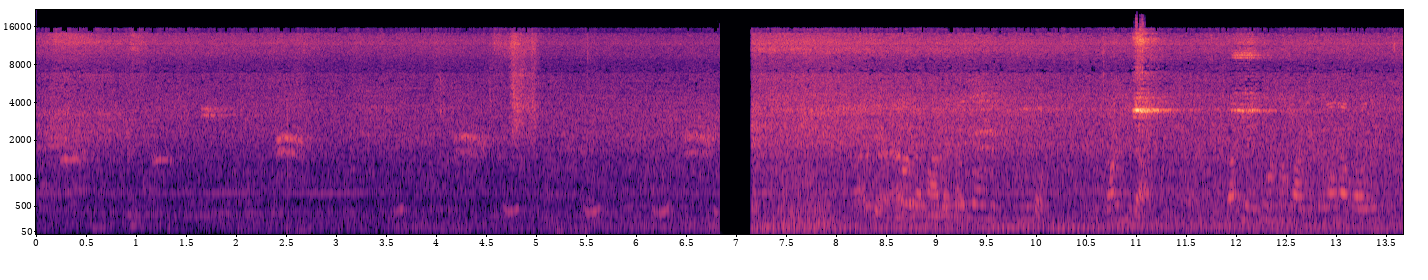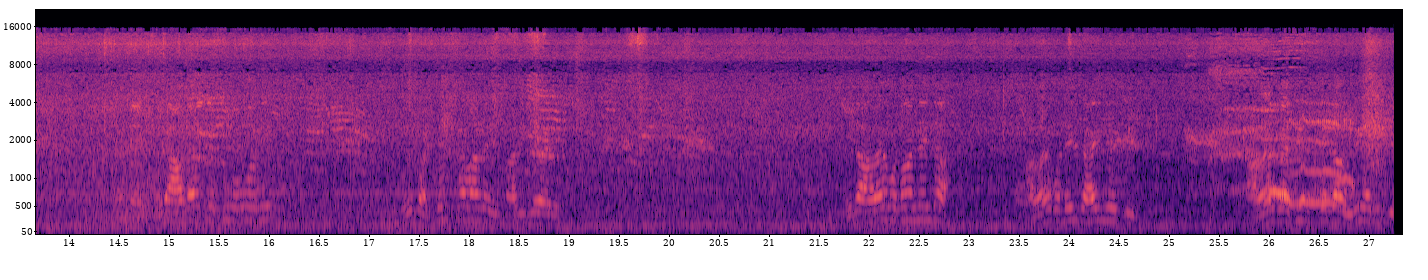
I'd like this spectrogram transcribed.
ഒരു ആധാർ ടെസ്റ്റ് പോകുമ്പോൾ ഒരു പഠിച്ച കുട്ടികളാണ് നാലിക്കുകാര് ഒരു ആധാരം കൊണ്ടുവന്നില്ല ആധാരം കൊണ്ടുപോയി കാര്യം ചോദിച്ചു ആധാരം കത്തി കിട്ടില്ല ഒരു കാര്യം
